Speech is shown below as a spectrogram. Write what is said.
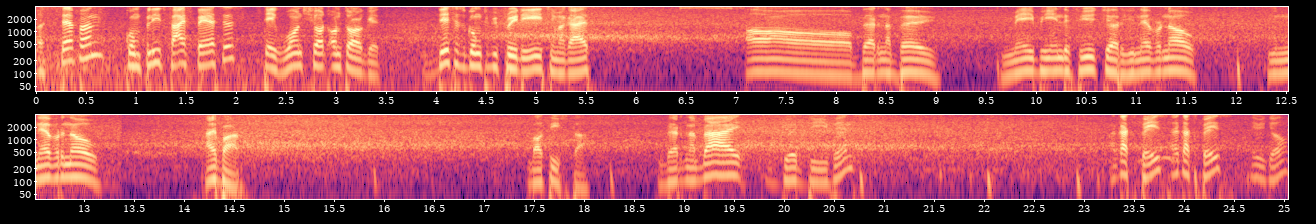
A 7, complete 5 passes, take 1 shot on target. This is going to be pretty easy, my guys. Oh, Bernabeu. Maybe in the future, you never know. You never know. Eibar. Bautista. Bernabeu, good defense. I got space, I got space. Here we go.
